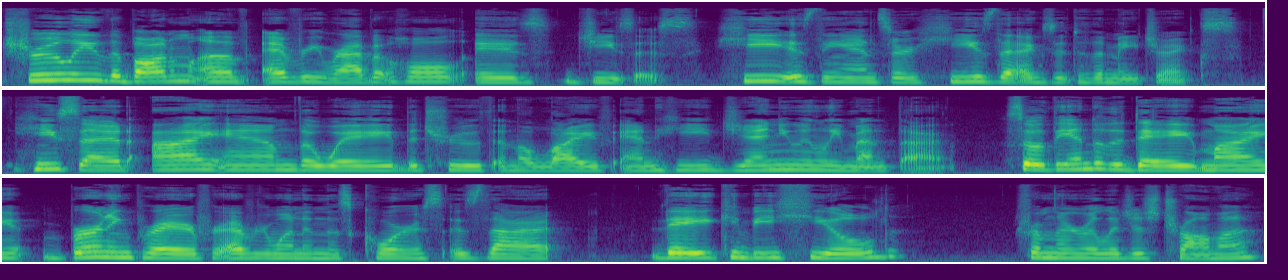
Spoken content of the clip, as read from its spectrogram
Truly, the bottom of every rabbit hole is Jesus. He is the answer, He's the exit to the matrix. He said, I am the way, the truth, and the life, and He genuinely meant that. So, at the end of the day, my burning prayer for everyone in this course is that they can be healed from their religious trauma.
